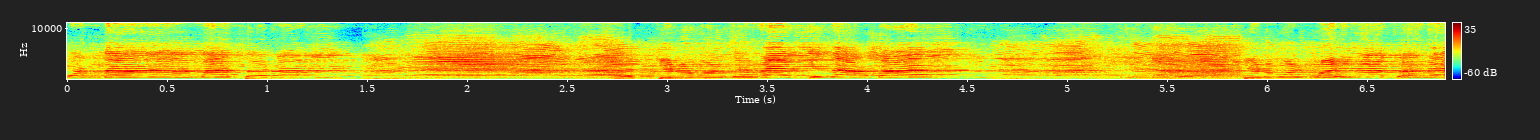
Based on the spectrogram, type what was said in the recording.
বন্দে মাতরম। তৃণমূল Renan também.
